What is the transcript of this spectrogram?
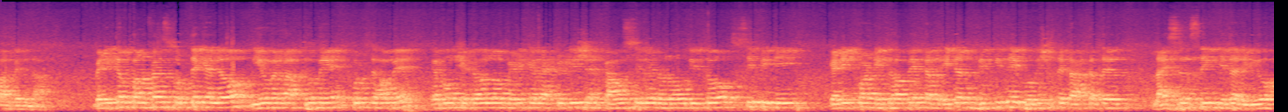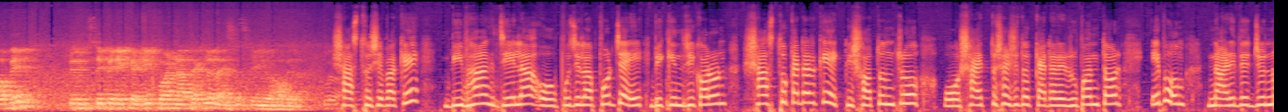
পারবেন না। মেডিকেল কনফারেন্স করতে গেলেও নিয়মের মাধ্যমে করতে হবে এবং সেটা হলো মেডিকেল অ্যাক্রিডিটেশন কাউন্সিলের অনুমোদিত সিপিডি ক্রেডিট কার্ড নিতে হবে। কারণ এটার ভিত্তিতে ভবিষ্যতে ডাক্তারদের লাইসেন্সিং যেটা রিনিউ হবে সিপিডি ক্রেডিট কার্ড না থাকলে লাইসেন্স রিনিউ হবে না। স্বাস্থ্যসেবাকে বিভাগ, জেলা ও উপজেলা পর্যায়ে বিকেন্দ্রীকরণ, স্বাস্থ্য ক্যাডারকে একটি স্বতন্ত্র ও স্বায়ত্তশাসিত ক্যাডারে রূপান্তর এবং নারীদের জন্য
